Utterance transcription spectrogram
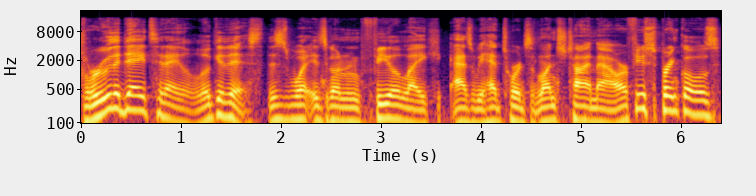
through the day today, look at this. This is what it's going to feel like as we head towards lunchtime hour. A few sprinkles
